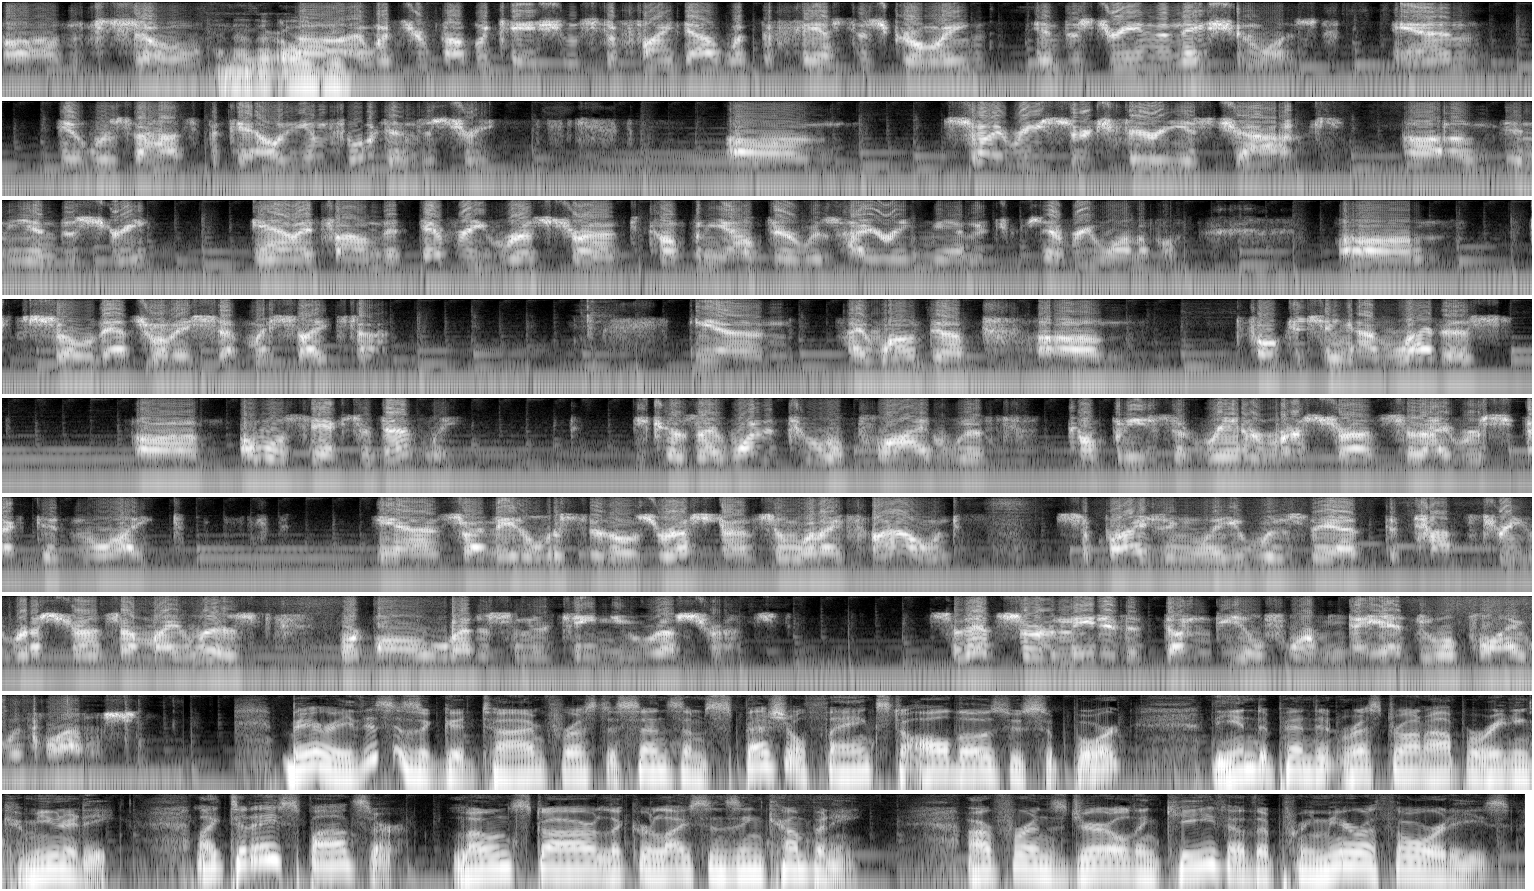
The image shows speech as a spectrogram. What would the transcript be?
Um, so Another old uh, I went through publications to find out what the fastest growing industry in the nation was. And it was the hospitality and food industry. Um, so I researched various jobs um, in the industry and I found that every restaurant company out there was hiring managers, every one of them. Um, so that's what I set my sights on. And I wound up um, focusing on lettuce uh, almost accidentally because I wanted to apply with companies that ran restaurants that I respected and liked. And so I made a list of those restaurants, and what I found surprisingly, was that the top three restaurants on my list were all Lettuce Entertain You restaurants. So that sort of made it a done deal for me. I had to apply with Lettuce. Barry, this is a good time for us to send some special thanks to all those who support the independent restaurant operating community, like today's sponsor, Lone Star Liquor Licensing Company. Our friends Gerald and Keith are the premier authorities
